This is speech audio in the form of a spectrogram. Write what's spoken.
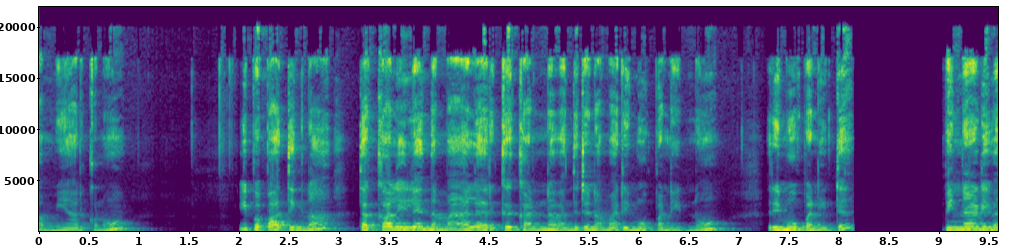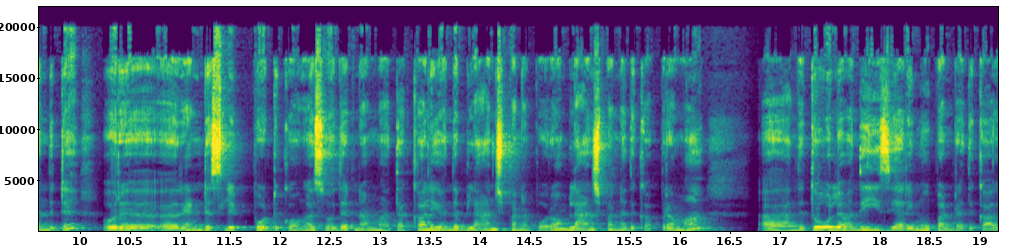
கம்மியாக இருக்கணும். இப்போ பார்த்தீங்கன்னா தக்காளியில் இந்த மேலே இருக்க கண்ணை வந்துட்டு நம்ம ரிமூவ் பண்ணிடணும். ரிமூவ் பண்ணிவிட்டு பின்னாடி வந்துட்டு ஒரு ரெண்டு ஸ்லிட் போட்டுக்கோங்க. ஸோ தட் நம்ம தக்காளி வந்து பிளான்ச் பண்ண போகிறோம் பிளான்ச் பண்ணதுக்கப்புறமா அந்த தோலை வந்து ஈஸியாக ரிமூவ் பண்ணுறதுக்காக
